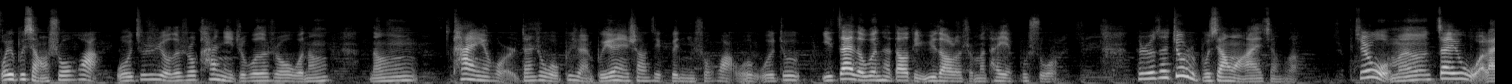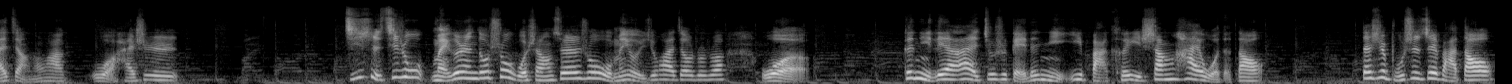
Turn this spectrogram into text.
我也不想说话。我就是有的时候看你直播的时候，我能能看一会儿，但是我不愿不愿意上去跟你说话。我我就一再的问他到底遇到了什么，他也不说。他说他就是不向往爱情了。其实我们在于我来讲的话，我还是。即使其实我每个人都受过伤，虽然说我们有一句话叫做说，我跟你恋爱就是给了你一把可以伤害我的刀，但是不是这把刀，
